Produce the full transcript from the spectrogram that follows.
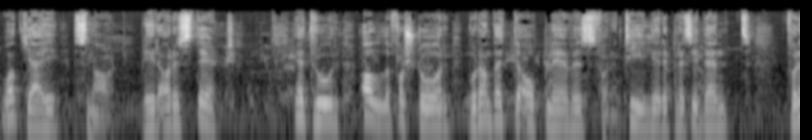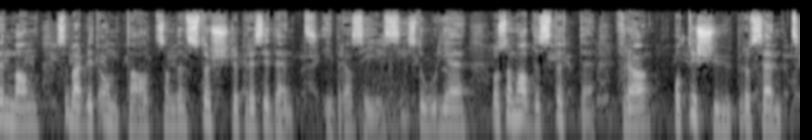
og at jeg snart blir arrestert. Jeg tror alle forstår hvordan dette oppleves for en tidligere president, for en mann som er blitt omtalt som den største president i Brasils historie, og som hadde støtte fra 87%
